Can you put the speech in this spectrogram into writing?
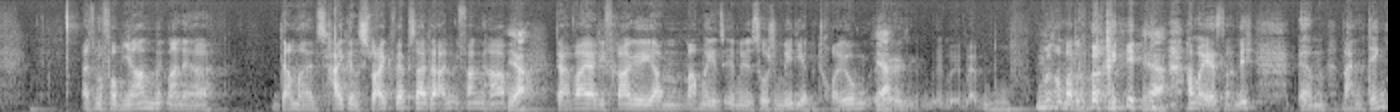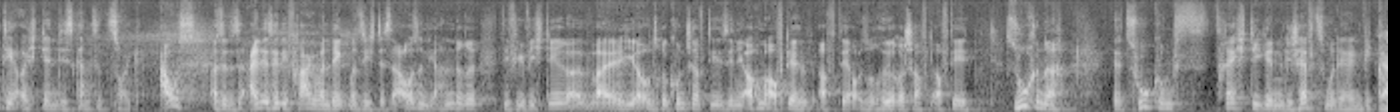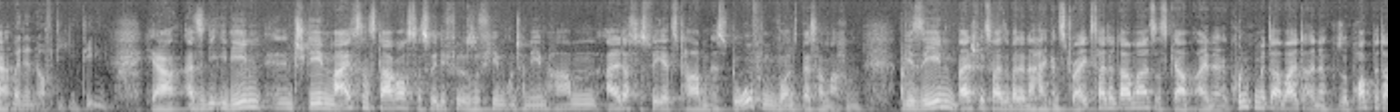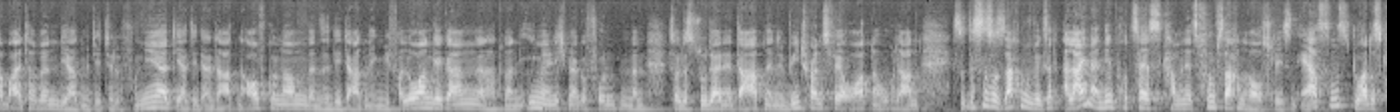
Als wir vor Jahren mit meiner damals Hike and Strike Webseite angefangen haben, ja. da war ja die Frage, ja, machen wir jetzt irgendwie eine Social Media Betreuung? Ja. Äh, müssen wir mal drüber reden. Ja. Haben wir jetzt noch nicht. Ähm, wann denkt ihr euch denn das ganze Zeug aus? Also das eine ist ja die Frage, wann denkt man sich das aus? Und die andere, die viel wichtiger, weil hier unsere Kundschaft, die sind ja auch immer auf der, auf der unsere Hörerschaft, auf die Suche nach äh, zukunftsträchtigen Geschäftsmodellen. Wie kommt ja. man denn auf die Ideen? Ja, also die Ideen entstehen meistens daraus, dass wir die Philosophie im Unternehmen haben, all das, was wir jetzt haben, ist doof und wir wollen es besser machen. Wir sehen beispielsweise bei der Hike and Strike Seite damals, es gab eine Kundenmitarbeiter, eine Support-Mitarbeiterin, die hat mit dir telefoniert, die hat die Daten aufgenommen, dann sind die Daten irgendwie verloren gegangen, dann hat man die E-Mail nicht mehr gefunden, dann solltest du deine Daten in den WeTransfer-Ordner hochladen. Das sind so Sachen, wo wir gesagt allein an dem Prozess kann man jetzt fünf Sachen rausschließen. Erstens, du hattest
